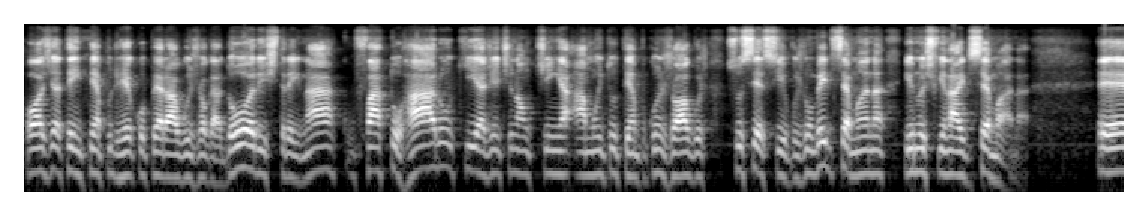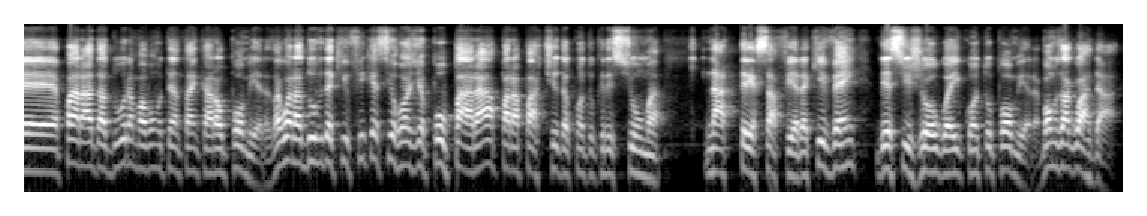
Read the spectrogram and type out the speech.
Roger tem tempo de recuperar alguns jogadores, treinar, fato raro que a gente não tinha há muito tempo com jogos sucessivos, no meio de semana e nos finais de semana. É, parada dura, mas vamos tentar encarar o Palmeiras. Agora a dúvida que fica é se Roger poupará para a partida contra o Criciúma na terça-feira que vem, desse jogo aí contra o Palmeiras. Vamos aguardar.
